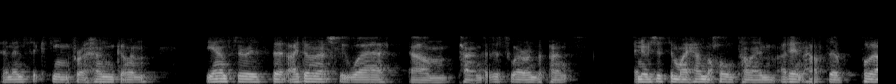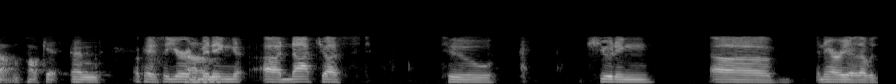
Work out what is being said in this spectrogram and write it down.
an M16 for a handgun, the answer is that I don't actually wear um, pants. I just wear underpants, and it was just in my hand the whole time. I didn't have to pull it out of the pocket. And Okay, so you're Um, admitting uh, not just to shooting uh, an area that was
